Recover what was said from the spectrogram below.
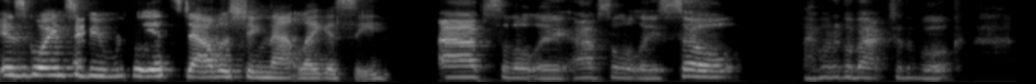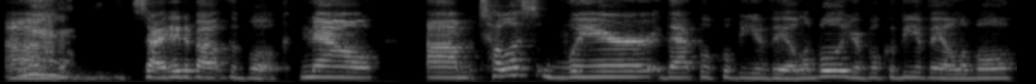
is going to be really establishing that legacy. Absolutely. Absolutely. So I want to go back to the book. Um, yeah. Excited about the book. Now, um, tell us where that book will be available. Your book will be available,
